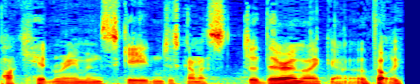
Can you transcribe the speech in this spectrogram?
puck hit Raymond's skate and just kind of stood there, and like uh, I felt like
